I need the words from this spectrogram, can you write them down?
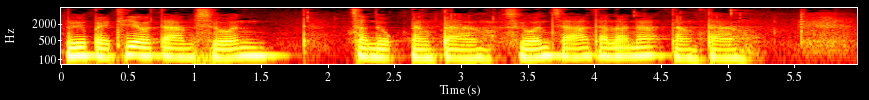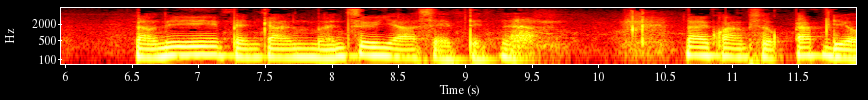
หรือไปเที่ยวตามสวนสนุกต่างๆ สวนสาธารณะต่างๆ เหล่านี้เป็นการเหมือนซื้อยาเสพติดนะได้ความสุขแป๊บเดียว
